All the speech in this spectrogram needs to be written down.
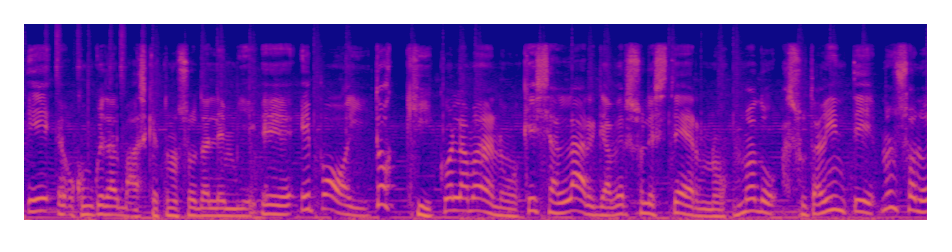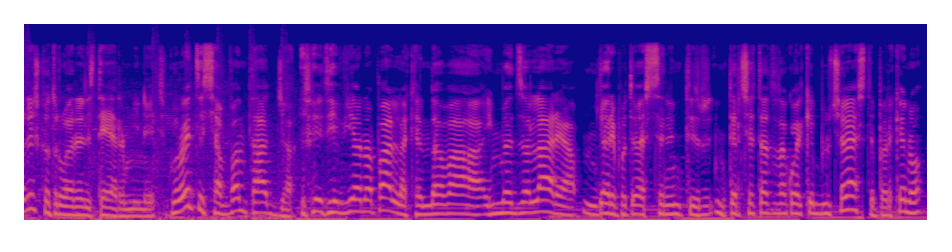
e, o comunque dal basket, non solo dall'NBA. E, e poi tocchi con la mano che si allarga verso l'esterno in modo assolutamente non so, non riesco a trovare il termine. Sicuramente si avvantaggia. Vedi via una palla che andava in mezzo all'area, magari poteva essere inter- intercettata da qualche blu celeste, perché no?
